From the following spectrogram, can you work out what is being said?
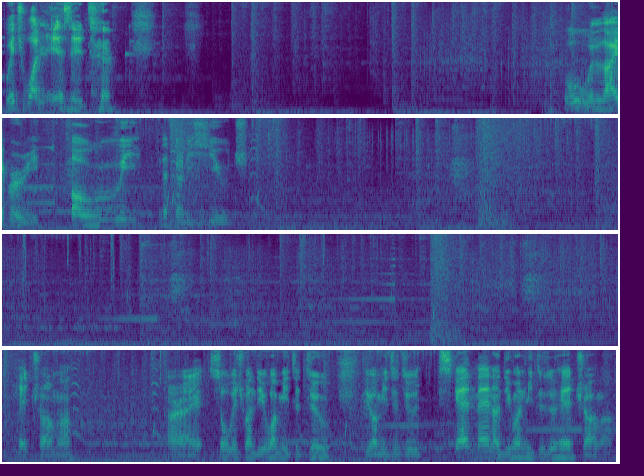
Which one is it? oh, a library. Holy, that's gonna be huge. Head trauma. Alright, so which one do you want me to do? Do you want me to do Scatman or do you want me to do head trauma?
